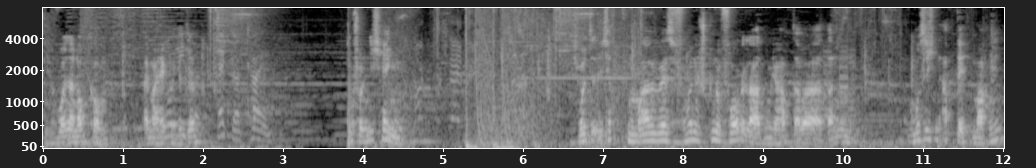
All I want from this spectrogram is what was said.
Wir wollen da noch kommen. Einmal hacken bitte. Doch schon nicht hängen. Ich wollte, ich habe normalerweise vorhin eine Stunde vorgeladen gehabt, aber dann muss ich ein Update machen.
